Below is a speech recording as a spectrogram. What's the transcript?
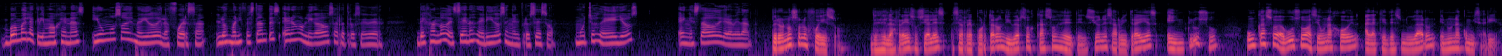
bombas lacrimógenas y un uso desmedido de la fuerza, los manifestantes eran obligados a retroceder, dejando decenas de heridos en el proceso, muchos de ellos en estado de gravedad. Pero no solo fue eso. Desde las redes sociales se reportaron diversos casos de detenciones arbitrarias e incluso un caso de abuso hacia una joven a la que desnudaron en una comisaría.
